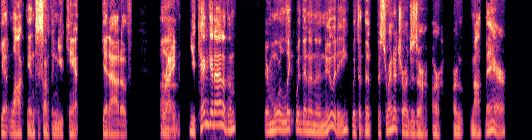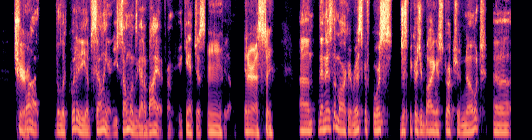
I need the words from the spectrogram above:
get locked into something you can't get out of. Um, Right. You can get out of them. They're more liquid than an annuity. With the, the, the surrender charges are are are not there. Sure. But the liquidity of selling it, you someone's got to buy it from you. You can't just Mm, you know. interesting. Um, then there's the market risk, of course. Just because you're buying a structured note uh,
